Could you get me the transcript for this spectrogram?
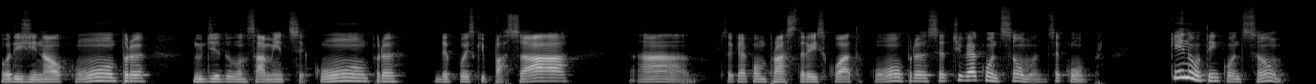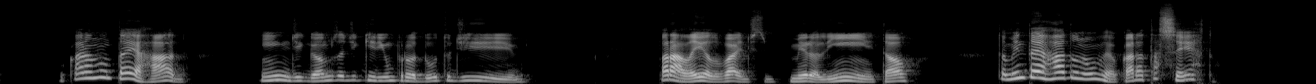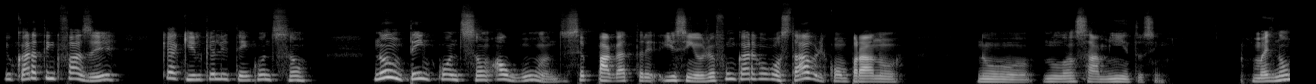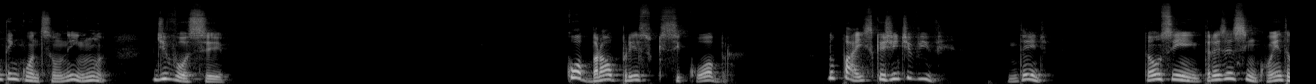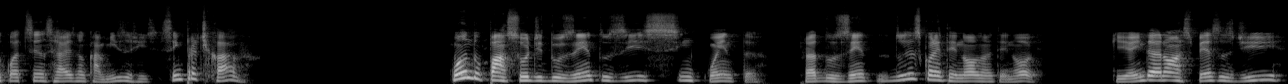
original, compra. No dia do lançamento você compra. Depois que passar, ah, você quer comprar as 3, 4, compra. Se tiver condição, mano, você compra. Quem não tem condição, o cara não tá errado em, digamos, adquirir um produto de paralelo, vai, de primeira linha e tal. Também não tá errado não, velho. O cara tá certo. E o cara tem que fazer que é aquilo que ele tem condição. Não tem condição alguma de você pagar. Tre... E assim, eu já fui um cara que eu gostava de comprar no, no, no lançamento, assim. Mas não tem condição nenhuma de você cobrar o preço que se cobra no país que a gente vive. Entende? Então, assim, 350, 400 reais na camisa, gente, isso é impraticável. Quando passou de 250 para 249,99, que ainda eram as peças de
